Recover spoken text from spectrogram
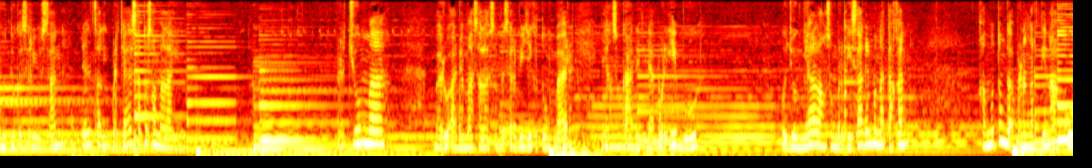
butuh keseriusan dan saling percaya satu sama lain. Percuma, baru ada masalah sebesar biji ketumbar yang suka ada di dapur ibu. Ujungnya langsung berpisah dan mengatakan, kamu tuh gak pernah ngertiin aku.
